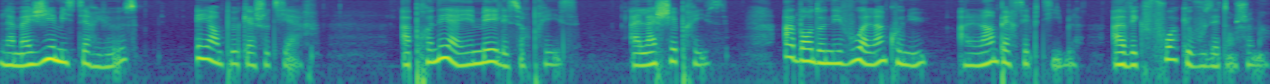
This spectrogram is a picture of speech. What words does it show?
La magie est mystérieuse et un peu cachotière. Apprenez à aimer les surprises à lâcher prise. Abandonnez-vous à l'inconnu, à l'imperceptible, avec foi que vous êtes en chemin.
